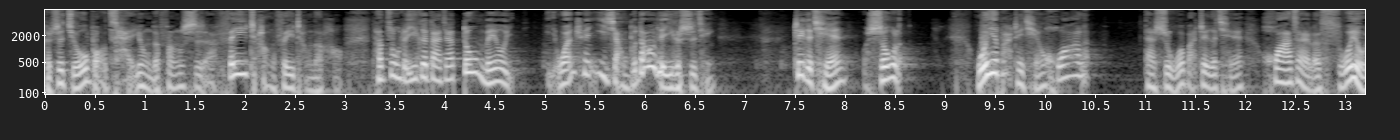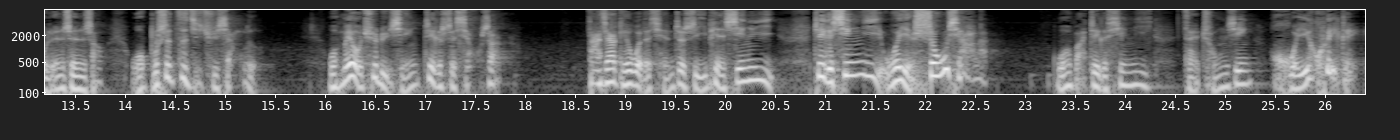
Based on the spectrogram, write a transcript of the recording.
可是九保采用的方式啊，非常非常的好，他做了一个大家都没有、完全意想不到的一个事情。这个钱我收了，我也把这钱花了，但是我把这个钱花在了所有人身上，我不是自己去享乐。我没有去旅行，这个是小事儿。大家给我的钱，这是一片心意，这个心意我也收下了。我把这个心意再重新回馈给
